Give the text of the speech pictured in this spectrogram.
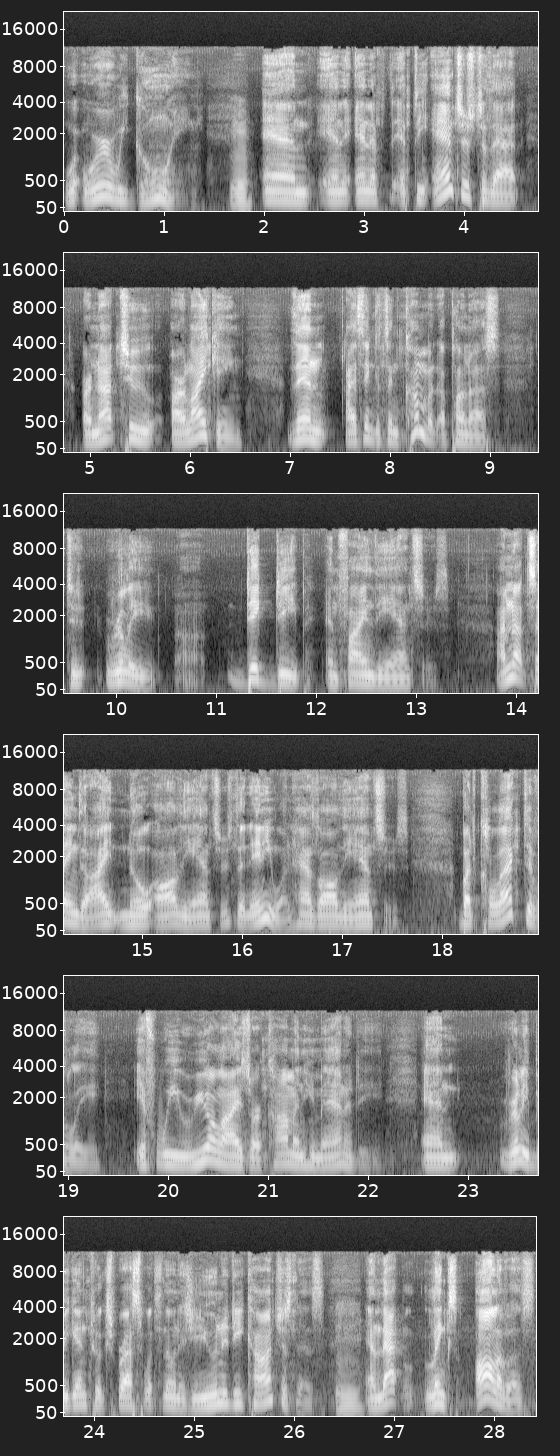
Wh- where are we going? Mm. And and and if if the answers to that are not to our liking, then I think it's incumbent upon us to really uh, dig deep and find the answers. I'm not saying that I know all the answers, that anyone has all the answers, but collectively, if we realize our common humanity and really begin to express what's known as unity consciousness, and that links all of us,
